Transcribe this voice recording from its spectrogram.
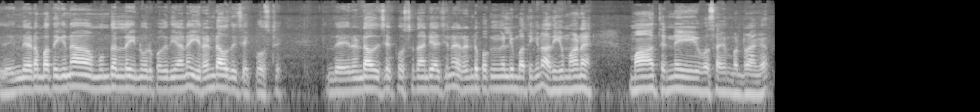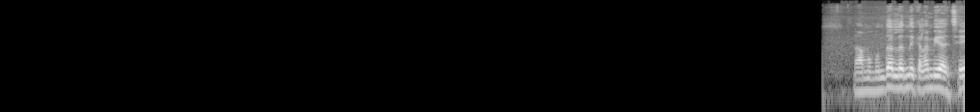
இது இந்த இடம் பார்த்தீங்கன்னா முந்தல்ல இன்னொரு பகுதியான இரண்டாவது செக் போஸ்ட்டு இந்த இரண்டாவது செக் போஸ்ட்டு தாண்டியாச்சுன்னா ரெண்டு பக்கங்கள்லையும் பார்த்தீங்கன்னா அதிகமான மா தென்னை விவசாயம் பண்ணுறாங்க நாம் முந்தல்லேருந்து கிளம்பியாச்சு.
